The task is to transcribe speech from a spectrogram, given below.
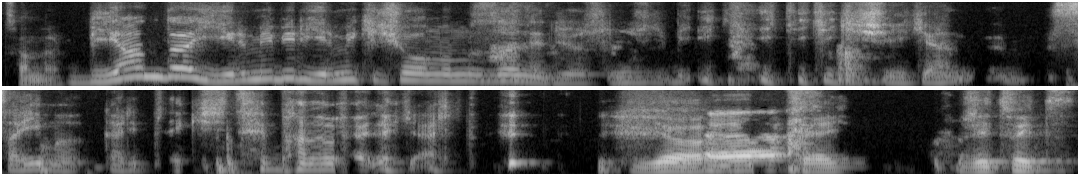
sanırım. Bir anda 21-20 kişi olmamızda ne diyorsunuz? Bir iki, iki, iki kişiyken sayı mı garipleşti? Bana böyle geldi. Yok. Ee, şey, retweet.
